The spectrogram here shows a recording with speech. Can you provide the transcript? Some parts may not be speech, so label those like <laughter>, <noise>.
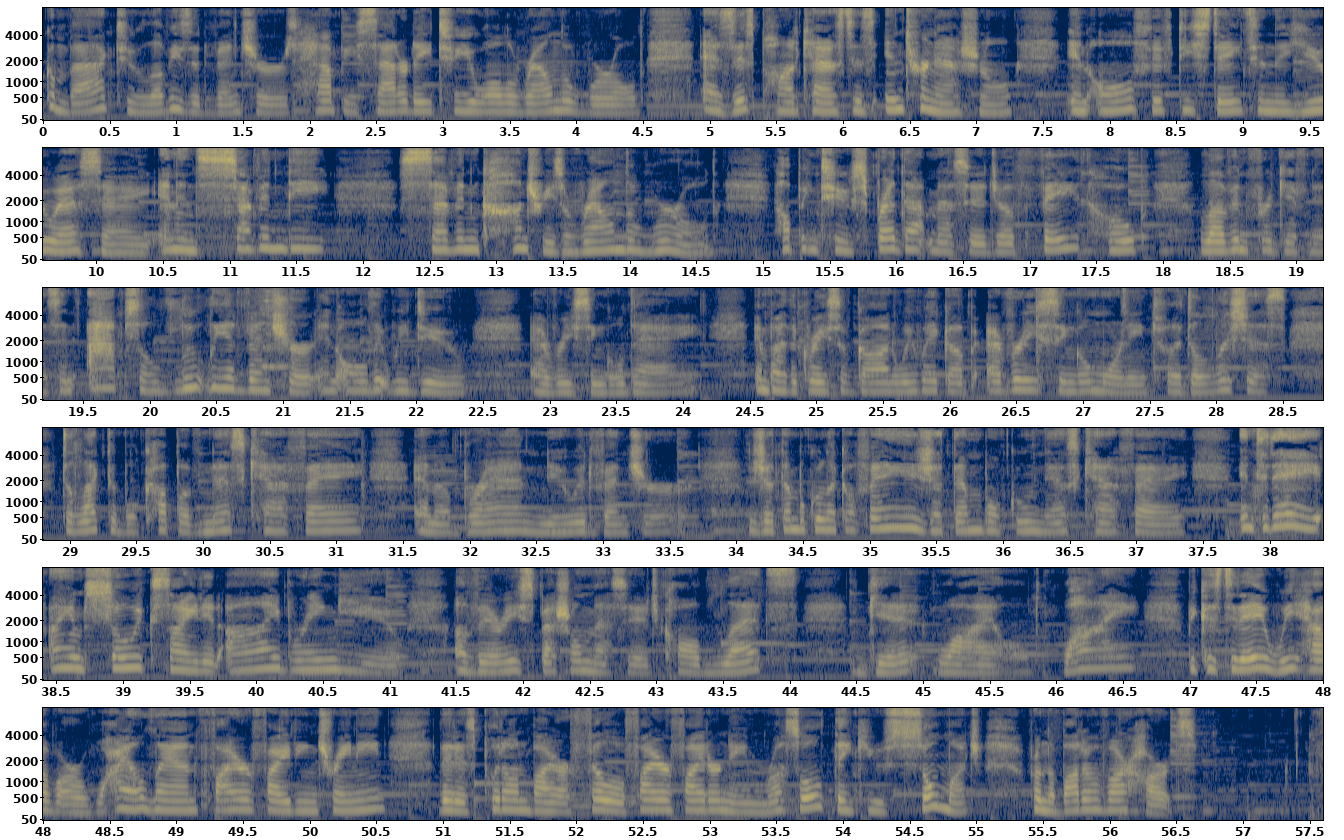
welcome back to Lovey's Adventures. Happy Saturday to you all around the world, as this podcast is international in all 50 states in the USA and in 70 seven countries around the world, helping to spread that message of faith, hope, love, and forgiveness, and absolutely adventure in all that we do every single day. And by the grace of God, we wake up every single morning to a delicious, delectable cup of Nescafe and a brand new adventure. Je t'aime beaucoup le café, je t'aime beaucoup Nescafe. And today I am so excited. I bring you a very special message called Let's Get Wild. Why? Because today we have our wildland firefighting training that is put on by our fellow firefighter named Russell. Thank you so much from the bottom of our hearts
